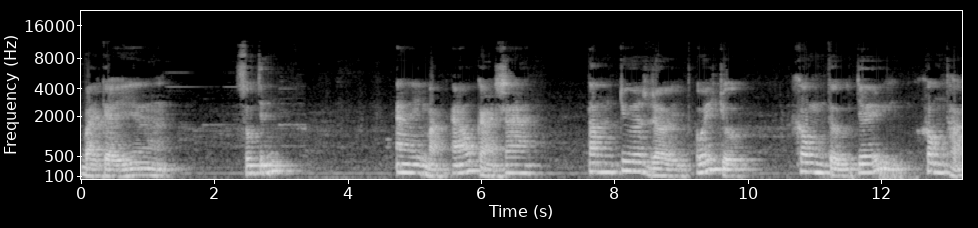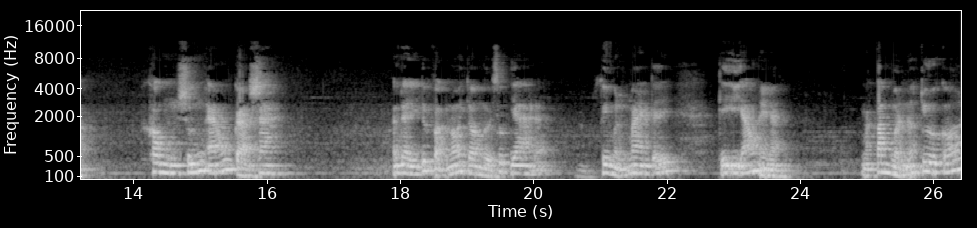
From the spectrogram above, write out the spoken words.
Bài kệ, số 9 ai mặc áo cà sa, tâm chưa rời uế trượt không tự chế, không thật không xứng áo cà sa. Ở đây đức phật nói cho người xuất gia đó, khi mình mang cái cái y áo này nè mà tâm mình nó chưa có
